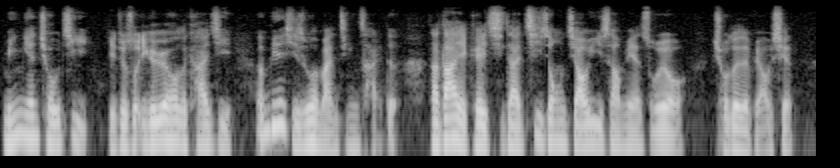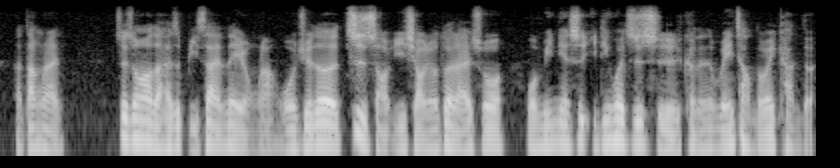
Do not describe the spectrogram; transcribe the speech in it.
明年球季，也就是说一个月后的开季，NBA 其实会蛮精彩的。那大家也可以期待季中交易上面所有球队的表现。那当然，最重要的还是比赛的内容啦。我觉得至少以小牛队来说，我明年是一定会支持，可能每场都会看的。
